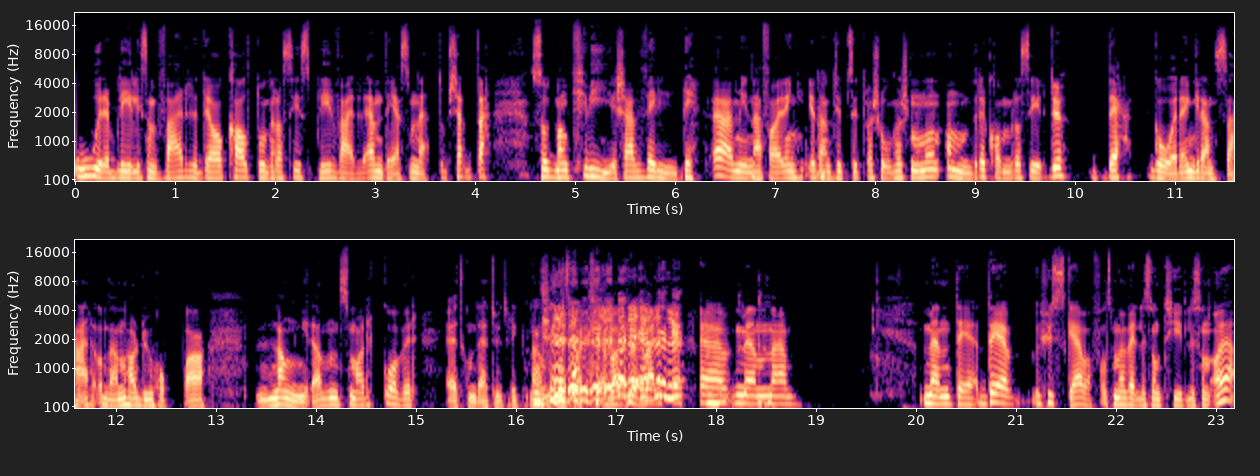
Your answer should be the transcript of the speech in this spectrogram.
ordet blir liksom verre, det å ha kalt noen rasist blir verre enn det som nettopp skjedde. Så man kvier seg veldig, er min erfaring, i den type situasjoner. Så når noen andre kommer og sier du, det går en grense her, og den har du hoppa langrennsmark over Jeg vet ikke om det er et uttrykk, langrennsmark, jeg bare prøver å være litt eh, Men eh, men det, det husker jeg i hvert fall som en veldig sånn tydelig sånn Å ja,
